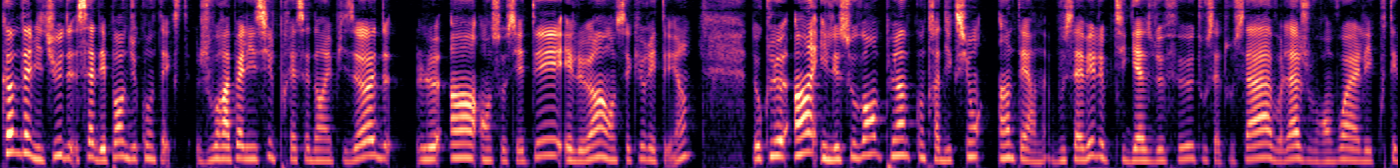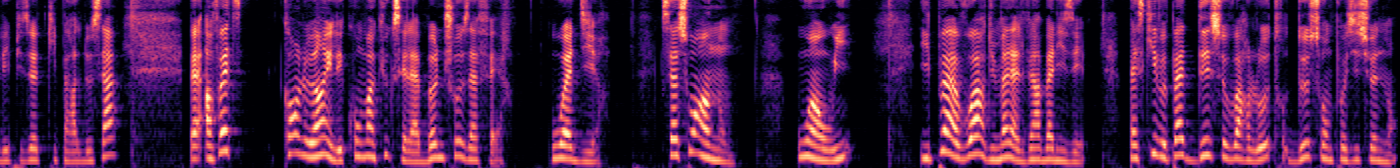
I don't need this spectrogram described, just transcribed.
Comme d'habitude, ça dépend du contexte. Je vous rappelle ici le précédent épisode, le 1 en société et le 1 en sécurité. Hein. Donc le 1, il est souvent plein de contradictions internes. Vous savez, le petit gaz de feu, tout ça, tout ça. Voilà, je vous renvoie à aller écouter l'épisode qui parle de ça. Ben, en fait, quand le 1, il est convaincu que c'est la bonne chose à faire ou à dire, que ça soit un non ou un oui, il peut avoir du mal à le verbaliser parce qu'il ne veut pas décevoir l'autre de son positionnement.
